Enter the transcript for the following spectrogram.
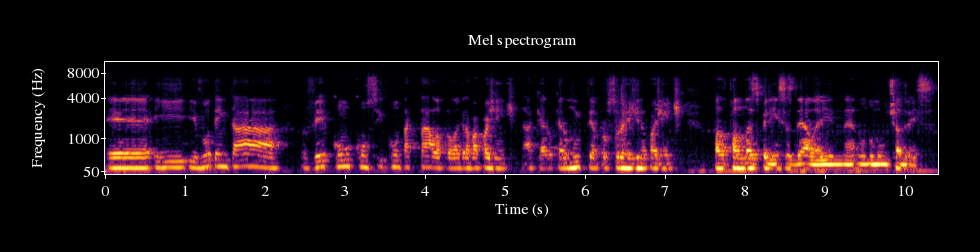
é, e, e vou tentar ver como consigo contactá-la para ela gravar com a gente. Tá? Quero, quero muito ter a professora Regina com a gente, falando das experiências dela aí né, no, no mundo xadrez.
